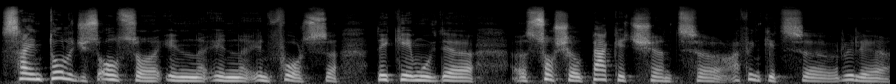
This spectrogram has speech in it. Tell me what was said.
Scientologists also in in in force. They came with their social package, and I think it's really.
